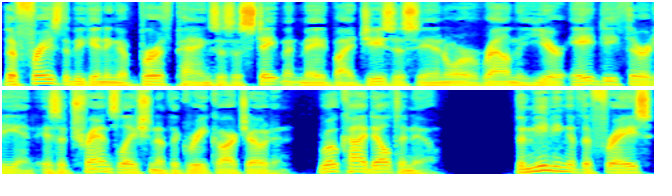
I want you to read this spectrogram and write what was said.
The phrase the beginning of birth pangs is a statement made by Jesus in or around the year AD 30 and is a translation of the Greek arch Odin, Rokai Delta Nu. The meaning of the phrase,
